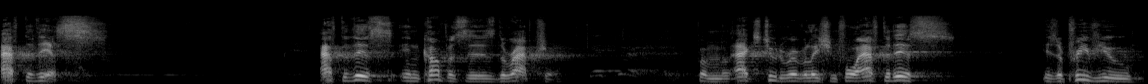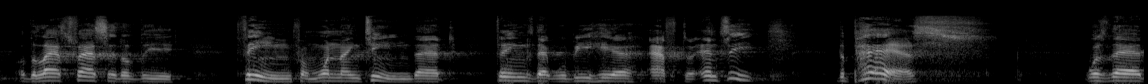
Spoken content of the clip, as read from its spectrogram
after this, after this encompasses the rapture from Acts 2 to Revelation 4. After this is a preview of the last facet of the theme from 119 that things that will be here after. And see, the past was that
